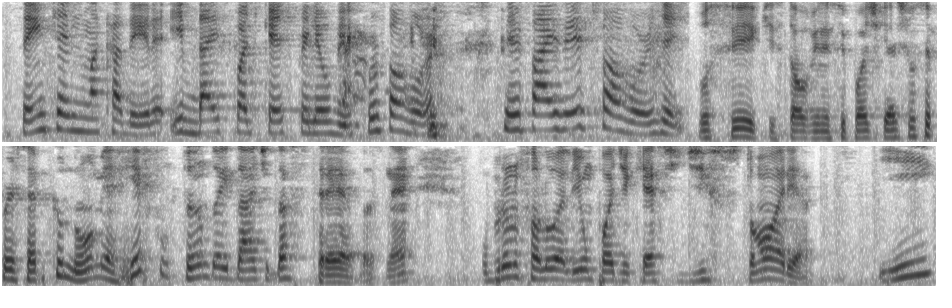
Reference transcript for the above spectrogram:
sente ele numa cadeira e dá esse podcast para ele ouvir, por favor. Me faz esse favor, gente. Você que está ouvindo esse podcast, você percebe que o nome é Refutando a Idade das Trevas, né? O Bruno falou ali um podcast de história e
